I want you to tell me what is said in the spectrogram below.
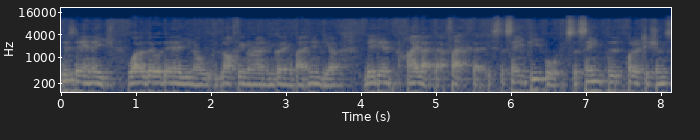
this day and age. While they were there, you know, laughing around and going about in India, they didn't highlight that fact that it's the same people, it's the same politicians.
